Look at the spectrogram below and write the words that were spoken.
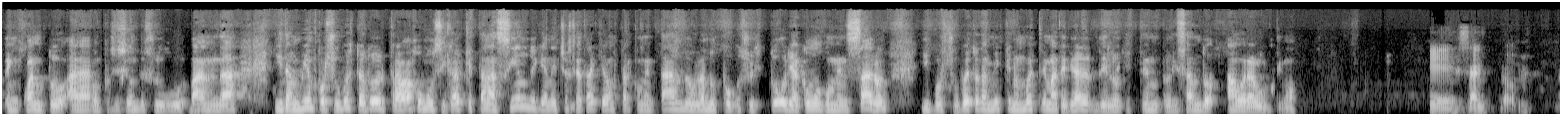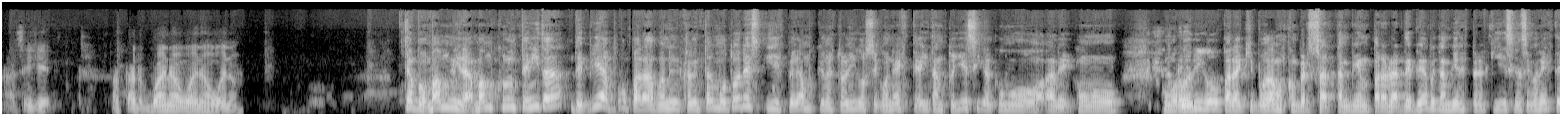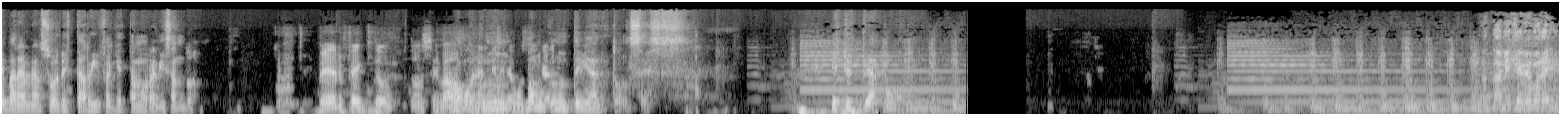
en cuanto a la composición de su banda, y también, por supuesto, a todo el trabajo musical que están haciendo y que han hecho hacia atrás, que vamos a estar comentando, hablando un poco su historia, cómo comenzaron, y por supuesto también que nos muestre material de lo que estén realizando ahora último. Exacto. Así que va a estar bueno, bueno, bueno. Ya, pues vamos, mira, vamos con un temita de Priapo para poner calentar motores y esperamos que nuestro amigo se conecte ahí, tanto Jessica como Ale, como, como Rodrigo, para que podamos conversar también para hablar de Priapo y también esperar que Jessica se conecte para hablar sobre esta rifa que estamos realizando. Perfecto, entonces vamos, con, el temita Vamos con un temita entonces. Esto es Priapo. ¿No está mi jefe por ahí?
